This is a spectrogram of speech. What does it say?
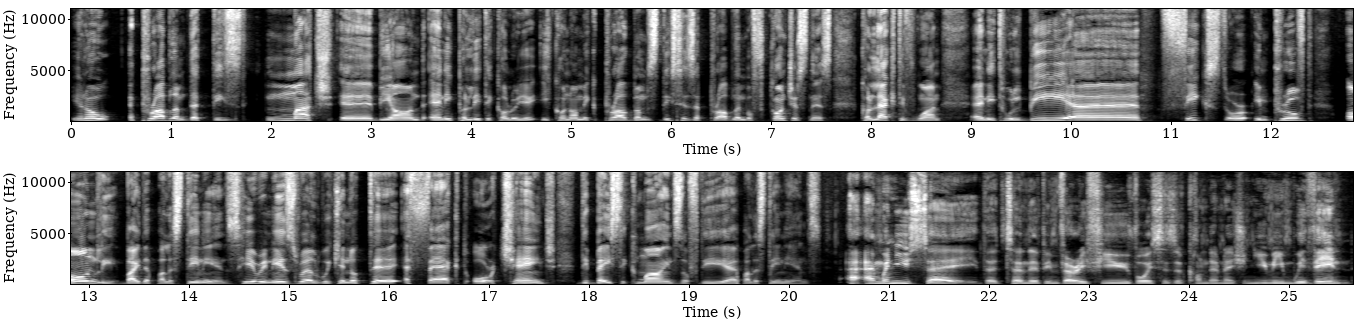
you know, a problem that is much uh, beyond any political or economic problems. This is a problem of consciousness, collective one, and it will be uh, fixed or improved only by the Palestinians. Here in Israel, we cannot uh, affect or change the basic minds of the uh, Palestinians. And when you say that um, there have been very few voices of condemnation, you mean within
